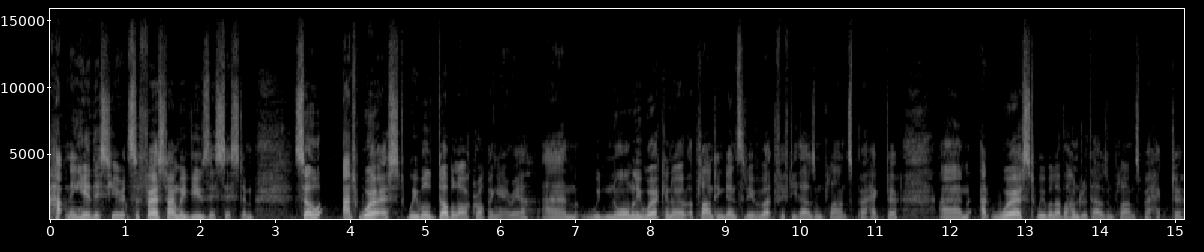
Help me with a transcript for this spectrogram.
happening here this year. It's the first time we've used this system. So at worst, we will double our cropping area. Um, we normally work in a, a, planting density of about 50,000 plants per hectare. Um, at worst, we will have 100,000 plants per hectare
